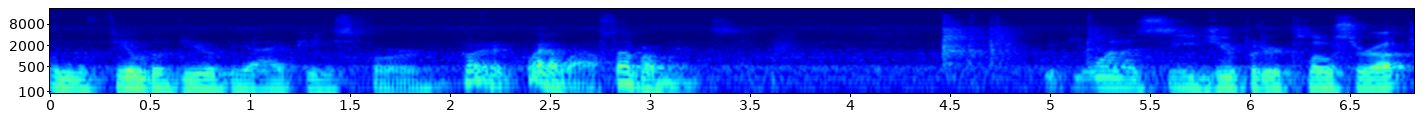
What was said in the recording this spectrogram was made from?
in the field of view of the eyepiece for quite a, quite a while, several minutes. If you want to see Jupiter closer up,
